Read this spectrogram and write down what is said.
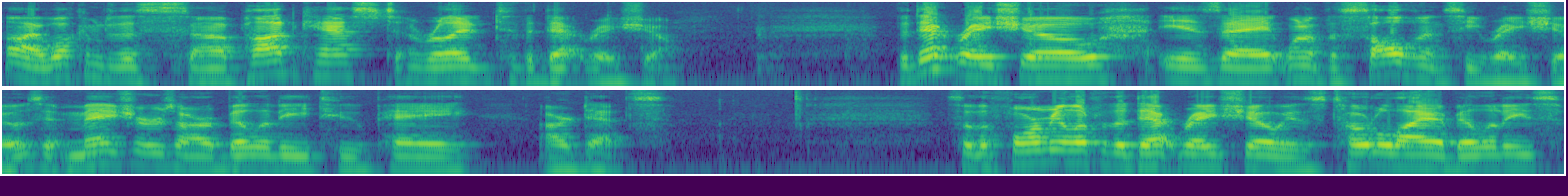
Hi, welcome to this uh, podcast related to the debt ratio. The debt ratio is a, one of the solvency ratios. It measures our ability to pay our debts. So the formula for the debt ratio is total liabilities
